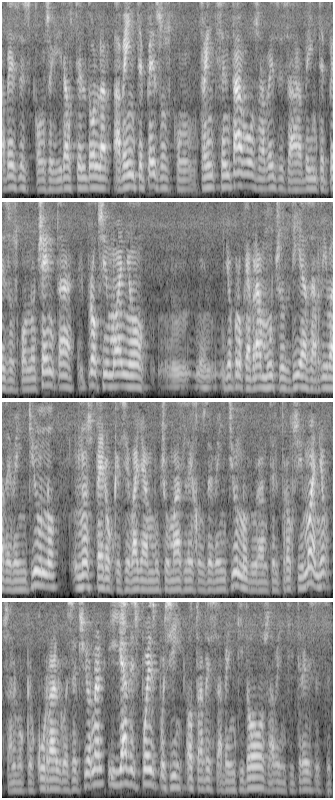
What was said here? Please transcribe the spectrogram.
a veces conseguirá usted el dólar a 20 pesos con 30 centavos, a veces a 20 pesos con 80. El próximo año mm, yo creo que habrá muchos días arriba de 21. No espero que se vaya mucho más lejos de 21 durante el próximo año, salvo que ocurra algo excepcional. Y ya después, pues sí, otra vez a 22, a 23, etc.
